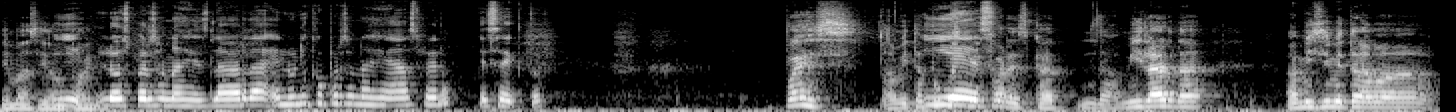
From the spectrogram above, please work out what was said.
Demasiado Y paila. los personajes, la verdad, el único personaje áspero es Héctor. Pues, a mí tampoco es que me parezca. A mí, la verdad, a mí sí me trama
